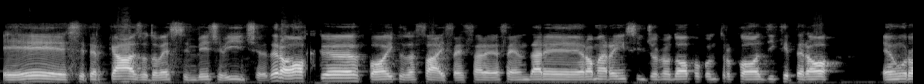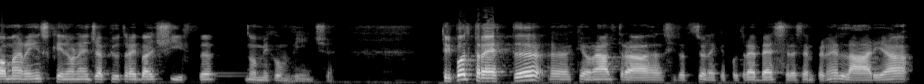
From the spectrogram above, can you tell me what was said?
E se per caso dovesse invece vincere The Rock, poi cosa fai? Fai, fare, fai andare Roman Reigns il giorno dopo contro Cody, che però è un Roman Reigns che non è già più tribal chief? Non mi convince. Triple Threat, eh, che è un'altra situazione che potrebbe essere sempre nell'aria,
